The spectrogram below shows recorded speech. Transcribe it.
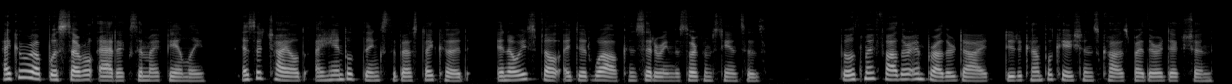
I grew up with several addicts in my family. As a child, I handled things the best I could, and always felt I did well considering the circumstances. Both my father and brother died due to complications caused by their addiction.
